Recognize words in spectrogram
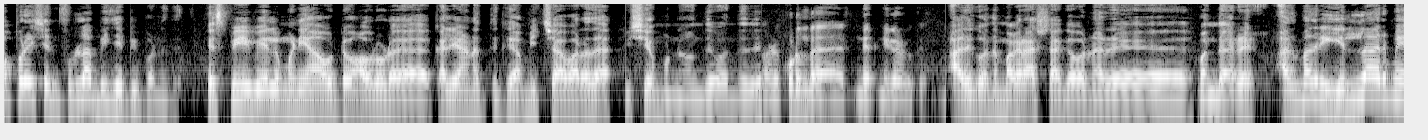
ஆப்ரேஷன் ஃபுல்லாக பிஜேபி பண்ணுது. எஸ்பி வேலுமணி ஆகட்டும் அவரோட கல்யாணத்துக்கு அமித்ஷா வரத விஷயம் ஒன்று வந்து வந்தது. குடும்ப நிகழ்வுக்கு. அதுக்கு வந்து மகாராஷ்டிரா கவர்னர் வந்தாரு. அது மாதிரி எல்லாருமே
